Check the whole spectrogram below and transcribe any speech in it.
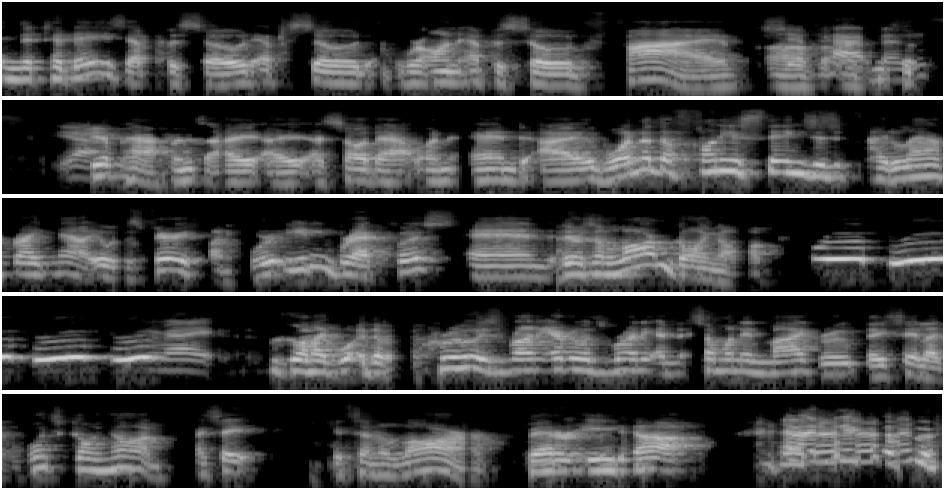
in the today's episode. Episode we're on episode five. Ship of, happens. Yeah. Ship happens. I, I I saw that one, and I one of the funniest things is I laugh right now. It was very funny. We're eating breakfast, and there's an alarm going off. Right. We're going like what, the crew is running, everyone's running, and someone in my group they say like, "What's going on?" I say, "It's an alarm. Better eat up." And I make the food.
